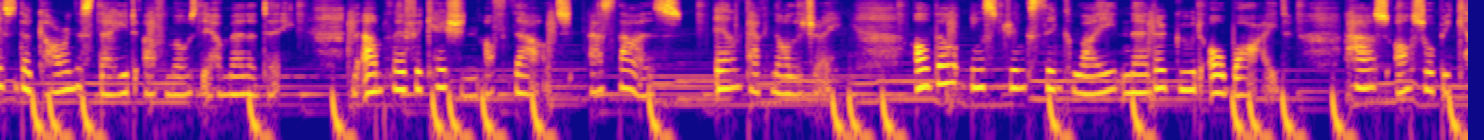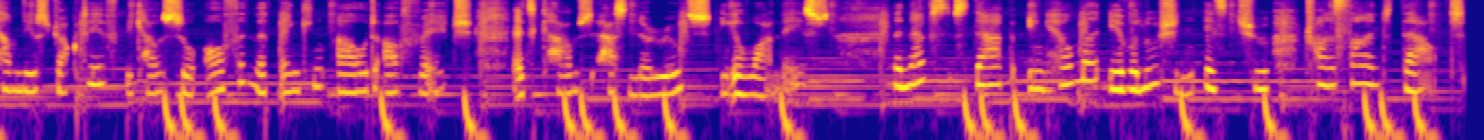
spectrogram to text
is the current state of most humanity. The amplification of thought as science and technology, although intrinsically neither good or bad, has also become destructive because so often the thinking out of which it comes has no roots in awareness. The next step in human evolution is to transcend thought.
